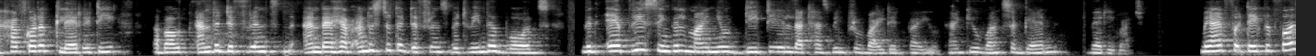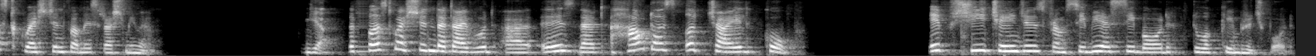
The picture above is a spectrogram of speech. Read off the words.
have got a clarity about and the difference, and they have understood the difference between the boards with every single minute detail that has been provided by you. Thank you once again very much. May I take the first question from Ms. Rashmi ma'am? Yeah. The first question that I would uh, is that how does a child cope if she changes from CBSE board to a Cambridge board?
